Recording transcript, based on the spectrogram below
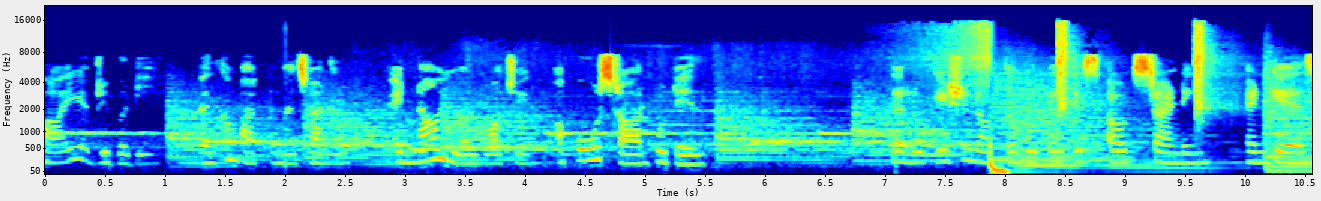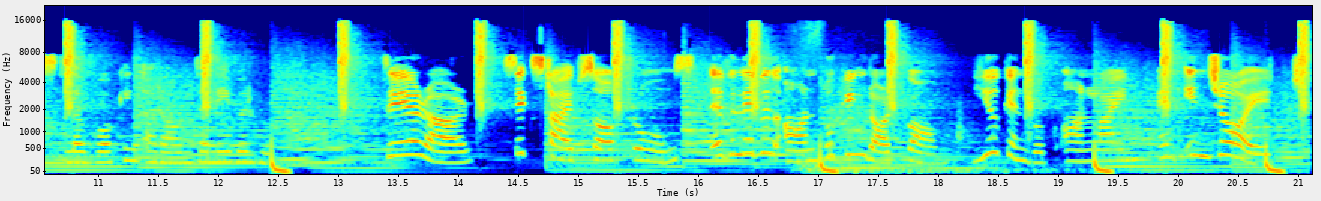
Hi everybody, welcome back to my channel and now you are watching a 4 star hotel. The location of the hotel is outstanding and guests love walking around the neighborhood. There are 6 types of rooms available on booking.com. You can book online and enjoy it.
